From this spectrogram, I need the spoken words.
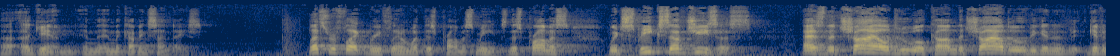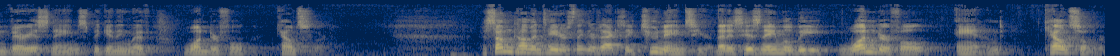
uh, again in the, in the coming Sundays. Let's reflect briefly on what this promise means. This promise, which speaks of Jesus as the child who will come, the child who will be given, given various names, beginning with Wonderful Counselor. Some commentators think there's actually two names here. That is, his name will be Wonderful and Counselor.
